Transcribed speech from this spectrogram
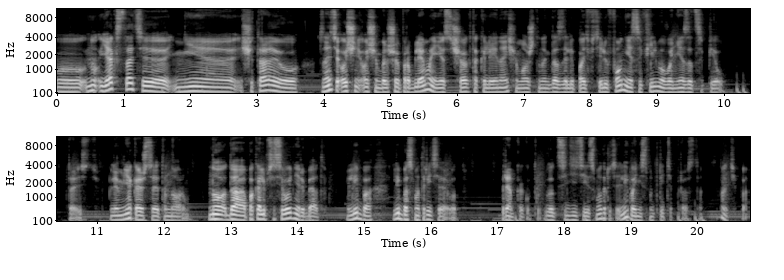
Э, Ну, я, кстати, не считаю, знаете, очень-очень большой проблемой, если человек так или иначе может иногда залипать в телефон, если фильм его не зацепил. То есть, для меня кажется, это норм. Но да, апокалипсис сегодня, ребят, либо, либо смотрите вот прям как вот, вот сидите и смотрите, либо не смотрите просто. Ну, типа,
